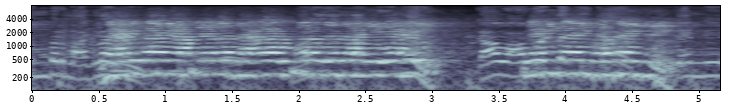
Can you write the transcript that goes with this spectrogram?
नंबर लागला नाही. गाव आवडलं की काय? त्यांनी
